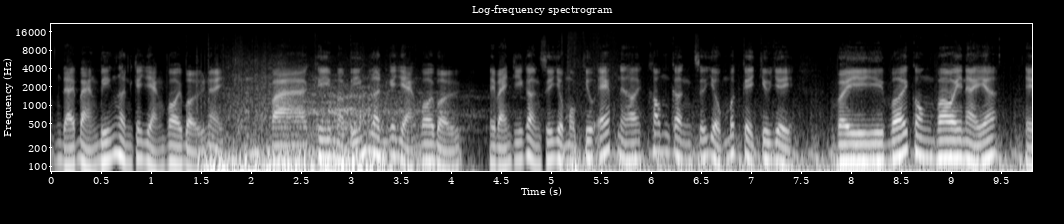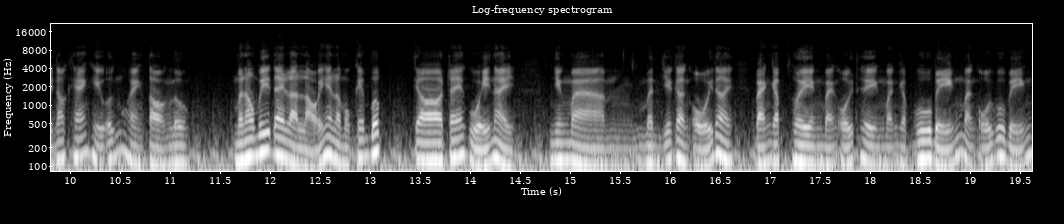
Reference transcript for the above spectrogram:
Để bạn biến lên cái dạng voi bự này và khi mà biến lên cái dạng voi bự, thì bạn chỉ cần sử dụng một chiêu ép này thôi, không cần sử dụng bất kỳ chiêu gì. Vì với con voi này á, thì nó kháng hiệu ứng hoàn toàn luôn. Mình không biết đây là lỗi hay là một cái búp cho trái quỷ này, nhưng mà mình chỉ cần ủi thôi. Bạn gặp thuyền, bạn ủi thuyền, bạn gặp vua biển, bạn ủi vua biển,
